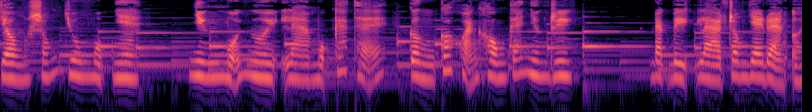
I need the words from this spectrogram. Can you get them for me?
chồng sống chung một nhà, nhưng mỗi người là một cá thể, cần có khoảng không cá nhân riêng. Đặc biệt là trong giai đoạn ở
